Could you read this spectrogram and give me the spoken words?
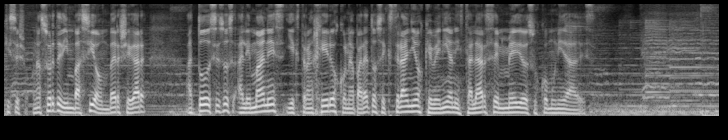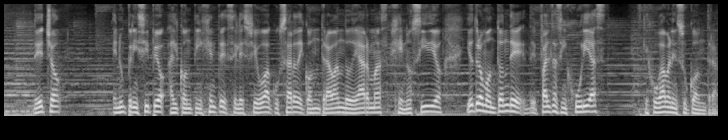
qué sé yo, una suerte de invasión, ver llegar a todos esos alemanes y extranjeros con aparatos extraños que venían a instalarse en medio de sus comunidades. De hecho, en un principio al contingente se les llevó a acusar de contrabando de armas, genocidio y otro montón de, falsas injurias que jugaban en su contra.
